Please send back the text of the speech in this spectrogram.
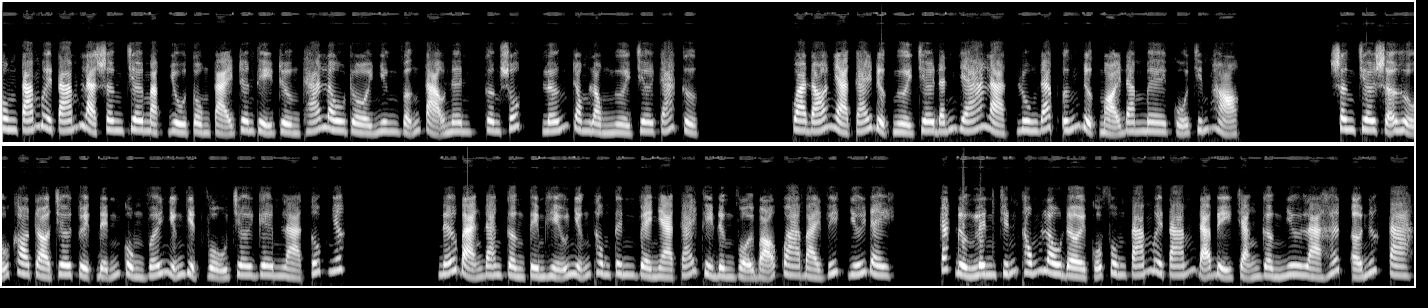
Phun 88 là sân chơi mặc dù tồn tại trên thị trường khá lâu rồi nhưng vẫn tạo nên cơn sốt lớn trong lòng người chơi cá cược. Qua đó nhà cái được người chơi đánh giá là luôn đáp ứng được mọi đam mê của chính họ. Sân chơi sở hữu kho trò chơi tuyệt đỉnh cùng với những dịch vụ chơi game là tốt nhất. Nếu bạn đang cần tìm hiểu những thông tin về nhà cái thì đừng vội bỏ qua bài viết dưới đây. Các đường link chính thống lâu đời của Phung 88 đã bị chặn gần như là hết ở nước ta.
